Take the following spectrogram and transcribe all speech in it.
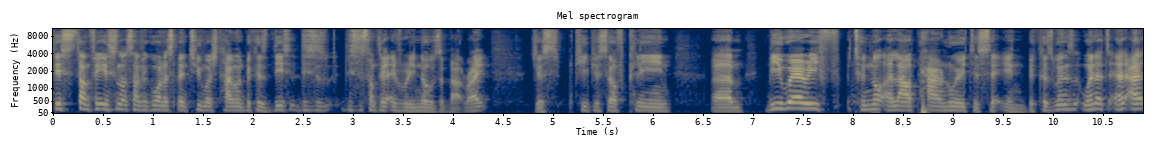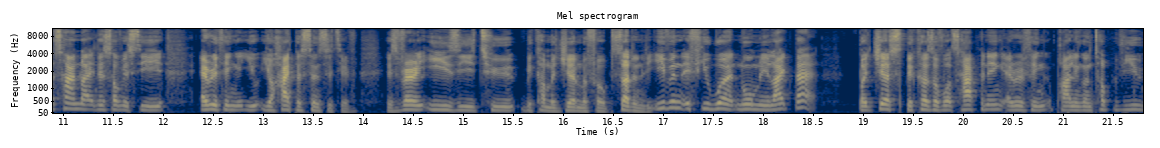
this is something. this is not something we want to spend too much time on because this this is this is something everybody knows about, right? Just keep yourself clean. Um, be wary f- to not allow paranoia to set in because when when at, at a time like this, obviously everything you, you're hypersensitive. It's very easy to become a germaphobe suddenly, even if you weren't normally like that. But just because of what's happening, everything piling on top of you,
